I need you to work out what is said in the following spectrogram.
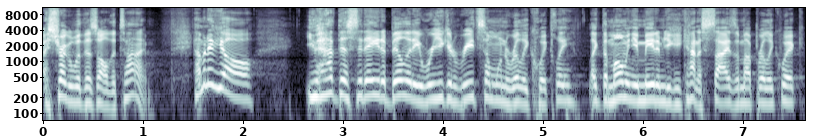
I struggle with this all the time. How many of y'all you have this innate ability where you can read someone really quickly. Like the moment you meet them, you can kind of size them up really quick.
